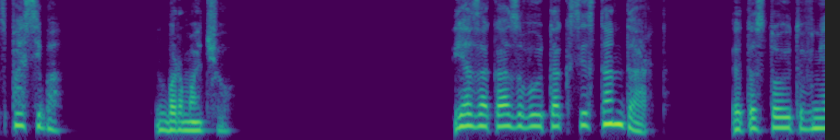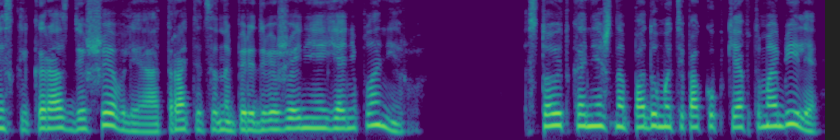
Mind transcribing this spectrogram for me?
«Спасибо», — бормочу. Я заказываю такси «Стандарт». Это стоит в несколько раз дешевле, а тратиться на передвижение я не планирую. Стоит, конечно, подумать о покупке автомобиля,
